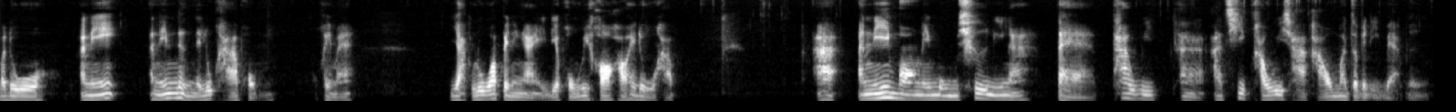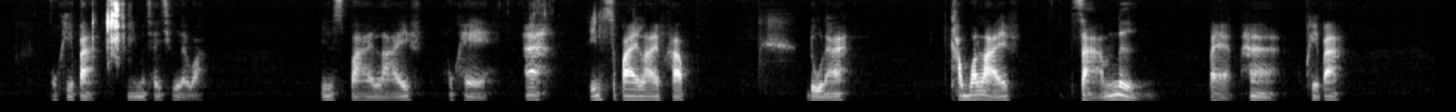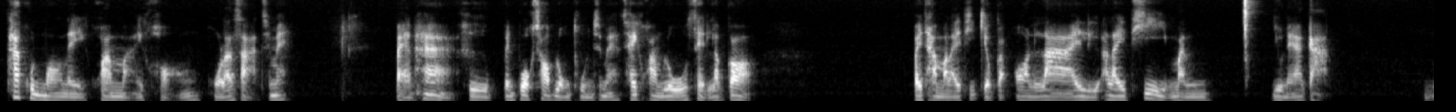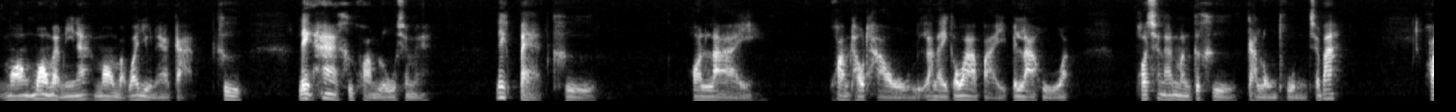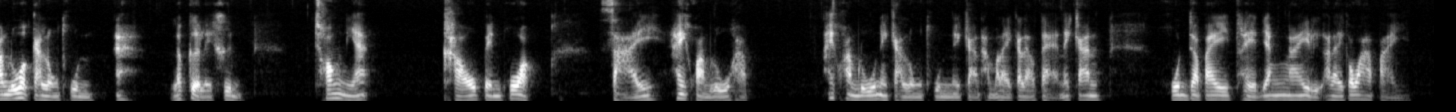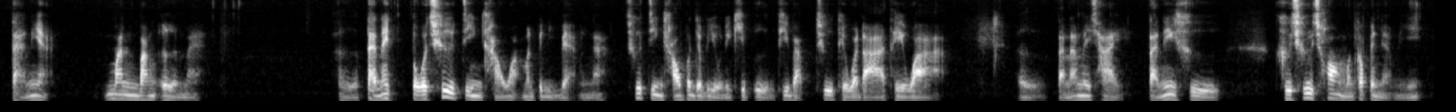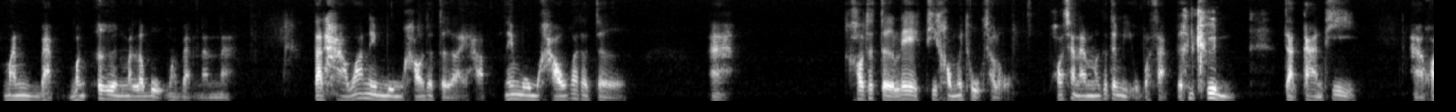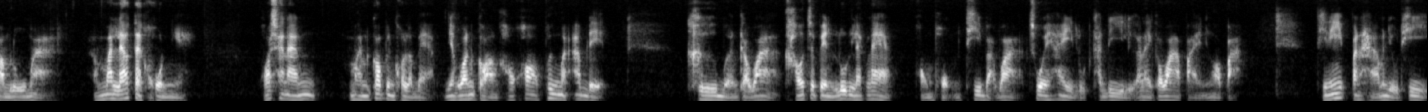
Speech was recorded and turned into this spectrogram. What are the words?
มาดูอันนี้อันนี้หนึ่งในลูกค้าผมโอเคไหมอยากรู้ว่าเป็นยังไง เดี๋ยวผมวิเคราะห์เขาให้ดูครับอะอันนี้มองในมุมชื่อนี้นะ แต่ถ้าวิอ่าอาชีพเขาวิชาเขามันจะเป็นอีกแบบหนึ่งโอเคป่ะนี่มันใช้ชื่ออะไรวะ Inspire Life โอเคอะ Inspire Life ครับ ดูนะคำว่า Life สามหนึ่งแปดห้าโอเคป่ะ ถ้าคุณมองในความหมายของโหราศาสตร์ใช่ไหมแปดห้าคือเป็นพวกชอบลงทุนใช่ไหมใช้ความรู้เสร็จแล้วก็ ไปทำอะไรที่เกี่ยวกับออนไลน์ หรืออะไรที่มันอยู่ในอากาศ มองมองแบบนี้นะ มองแบบว่าอยู่ในอากาศ คือเลขห้าคือความรู้ใช่ไหมเลขแปดคือออนไลน์ ความเทาๆ หรืออะไรก็ว่าไปเป็นลาหูอะเพราะฉะนั้นมันก็คือการลงทุนใช่ปะความรู้กับการลงทุนอะ แล้วเกิดอะไรขึ้น ช่องเนี้ยเขาเป็นพวกสายให้ความรู้ครับ ให้ความรู้ในการลงทุนในการทำอะไรก็แล้ว แต่ในการคุณจะไปเทรดยังไงหรืออะไรก็ว่าไป แต่เนี่ยมันบังเอิญไหมเออแต่ในตัวชื่อจริงเขาอะมันเป็นอีกแบบหนึ่งนะชื่อจริงเขามันจะไปอยู่ในคลิปอื่นที่แบบชื่อเทวดาเทวาเออแต่นั่นไม่ใช่ แต่นี่คือคือชื่อช่องมันก็เป็นแบบนี้ มันแบบบังเอิญมันระบุมาแบบนั้นนะ แต่ถามว่าในมุมเขาจะเจออะไรครับ ในมุมเขาก็จะเจออะเขาจะเจอเลขที่เขาไม่ถูกโฉลกเพราะฉะนั้นมันก็จะมีอุปสรรคเกิดขึ้น จากการที่หาความรู้มา มันแล้วแต่คนไง เพราะฉะนั้นมันก็เป็นคนละแบบ อย่างวันก่อนเขาข้อเพิ่งมาอัปเดต คือเหมือนกับว่าเขาจะเป็นรุ่นแรก ๆ ของผมที่แบบว่าช่วยให้หลุดคดีหรืออะไรก็ว่าไปนึกออกปะทีนี้ปัญหามันอยู่ที่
